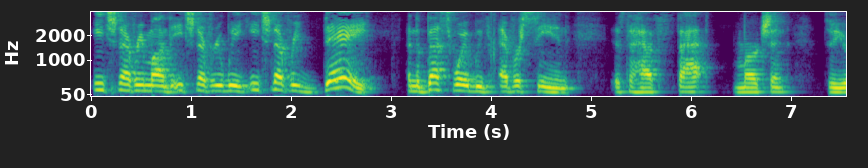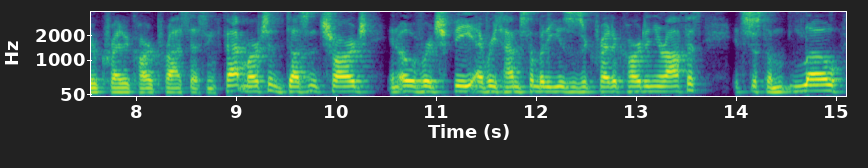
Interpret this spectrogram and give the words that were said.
each and every month, each and every week, each and every day. And the best way we've ever seen is to have Fat Merchant do your credit card processing. Fattmerchant doesn't charge an overage fee every time somebody uses a credit card in your office. It's just a low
